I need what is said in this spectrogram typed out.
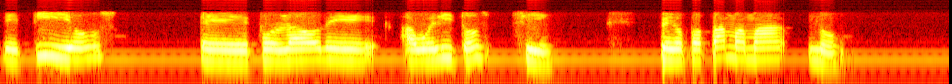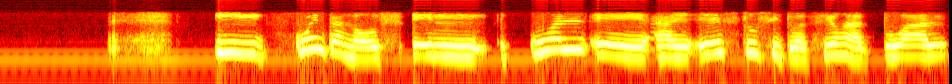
de tíos, eh, por lado de abuelitos, sí, pero papá, mamá, no. Y cuéntanos, el, ¿cuál eh, es tu situación actual?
